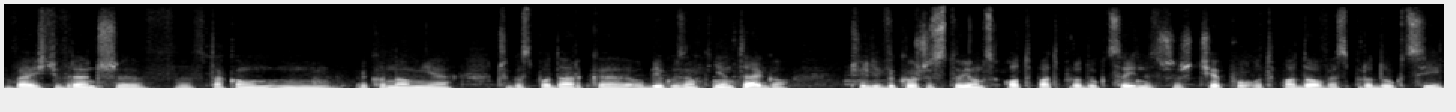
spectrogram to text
wejść wręcz w, w taką mm, ekonomię czy gospodarkę obiegu zamkniętego. Czyli wykorzystując odpad produkcyjny, czy też ciepło odpadowe z produkcji,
